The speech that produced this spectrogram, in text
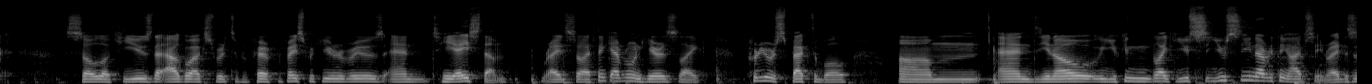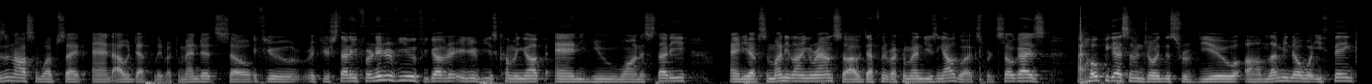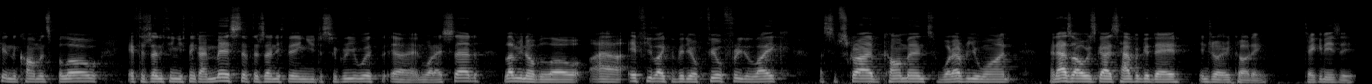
So look, he used the algo expert to prepare for Facebook interviews, and he aced them, right? So I think everyone here is like pretty respectable um and you know you can like you see, you've seen everything i've seen right this is an awesome website and i would definitely recommend it so if you if you're studying for an interview if you got interviews coming up and you want to study and you have some money lying around. So I would definitely recommend using Algo Expert. So guys, I hope you guys have enjoyed this review. Um, let me know what you think in the comments below. If there's anything you think I missed, if there's anything you disagree with uh, in what I said, let me know below. Uh, if you like the video, feel free to like, uh, subscribe, comment, whatever you want. And as always, guys, have a good day. Enjoy your coding. Take it easy.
